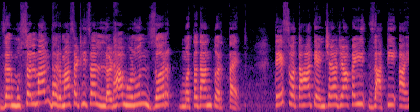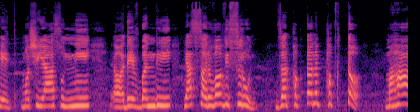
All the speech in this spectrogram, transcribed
जर मुसलमान धर्मासाठीचा लढा म्हणून जर मतदान करतायत ते स्वतः त्यांच्या ज्या काही जाती आहेत मशिया सुन्नी देवबंदी या सर्व विसरून जर फक्त न फक्त महा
